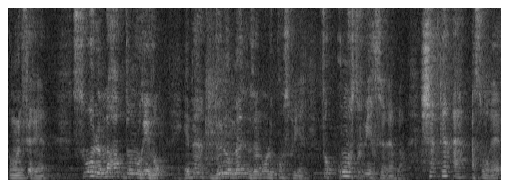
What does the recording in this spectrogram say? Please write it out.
on ne fait rien. Soit le Maroc dont nous rêvons, eh ben, de nos mains, nous allons le construire. Il faut construire ce rêve-là. Chacun a, son rêve.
